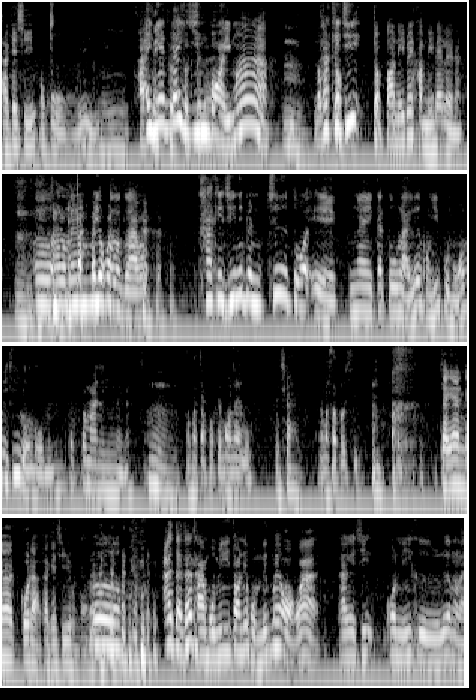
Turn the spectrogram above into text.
ทาเคชิโอ้โหนี่ไอเนี้ยได้ยินบ่อยมากอืมเราคาว่าเคจบชิจบตอนนี้ด้วยคำนี้ได้เลยนะ อืมเออเราไม่ไม่ยกมาตอนสุดท้ายวะคาเคชินี่เป็นชื่อตัวเอกในการ์ตูนหลายเรื่องของญี่ปุ่นผมว่าเป็นชื่อโหลๆมันสักประมาณนึงหน่อยไหมอืมต้องมาจากโปเกมอนแน่เลยไม่ใช่น้ำมันซาโตชิใจแอนก็โกดะทาเคชิเหมือนกัน เออไอะแต่ถ้าถามผมมีตอนนี้ผมนึกไม่ออกว่าทาเคชิคนนี้คือเรื่องอะไร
